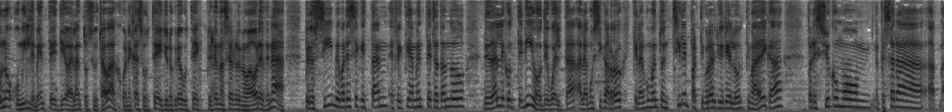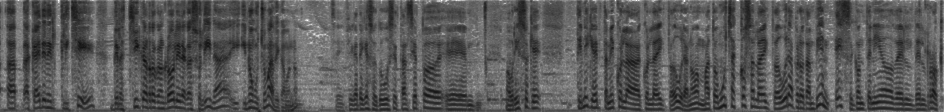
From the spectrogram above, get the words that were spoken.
Uno humildemente lleva adelante su trabajo. En el caso de ustedes, yo no creo que ustedes pretendan ser renovadores de nada, pero sí me parece que están efectivamente tratando de darle contenido de vuelta a la música rock, que en algún momento en Chile en particular, yo diría en la última década, pareció como empezar a, caer en el cliché de las chicas rock and roll y la gasolina y, no mucho más, digamos, ¿no? Sí, fíjate que eso, tú dices tan cierto, eh, Mauricio, que tiene que ver también con la, con la dictadura, ¿no? Mató muchas cosas la dictadura, pero también ese contenido del, del rock.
